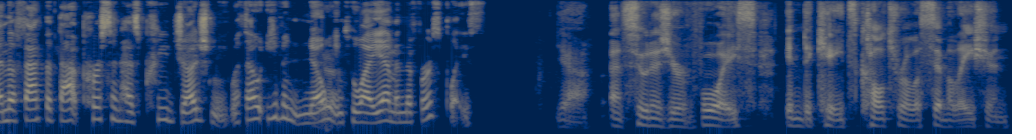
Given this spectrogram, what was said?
and the fact that that person has prejudged me without even knowing yeah. who I am in the first place. Yeah, as soon as your voice indicates cultural assimilation,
